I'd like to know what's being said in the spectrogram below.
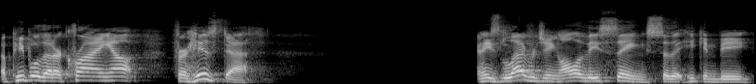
A people that are crying out for his death. And he's leveraging all of these things so that he can be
